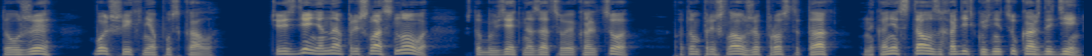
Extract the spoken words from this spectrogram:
то уже больше их не опускала. Через день она пришла снова, чтобы взять назад свое кольцо, потом пришла уже просто так, и наконец стала заходить к кузнецу каждый день.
